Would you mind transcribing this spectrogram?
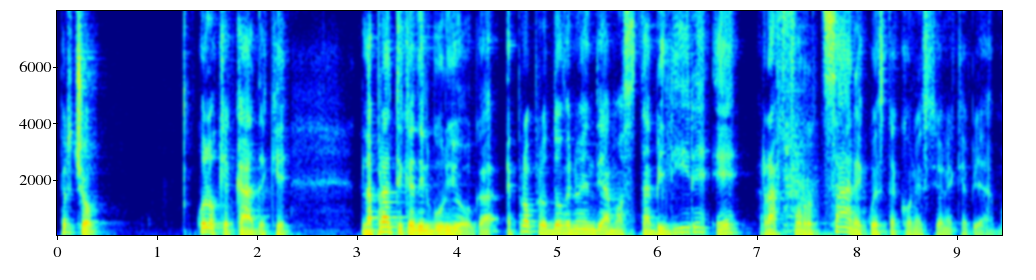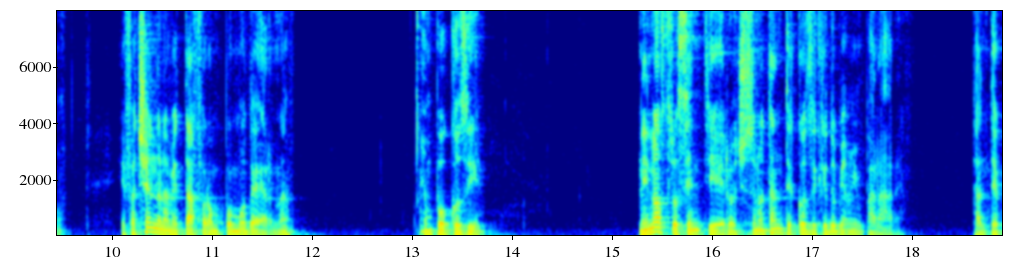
Perciò quello che accade è che la pratica del Guru Yoga è proprio dove noi andiamo a stabilire e rafforzare questa connessione che abbiamo. E facendo una metafora un po' moderna, è un po' così. Nel nostro sentiero ci sono tante cose che dobbiamo imparare, tante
